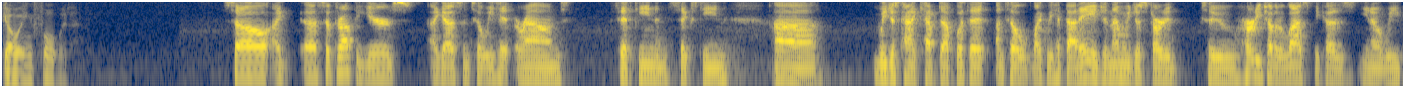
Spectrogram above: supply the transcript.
going forward? So I uh, so throughout the years, I guess until we hit around 15 and 16, uh, we just kind of kept up with it until like we hit that age, and then we just started to hurt each other less because you know we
